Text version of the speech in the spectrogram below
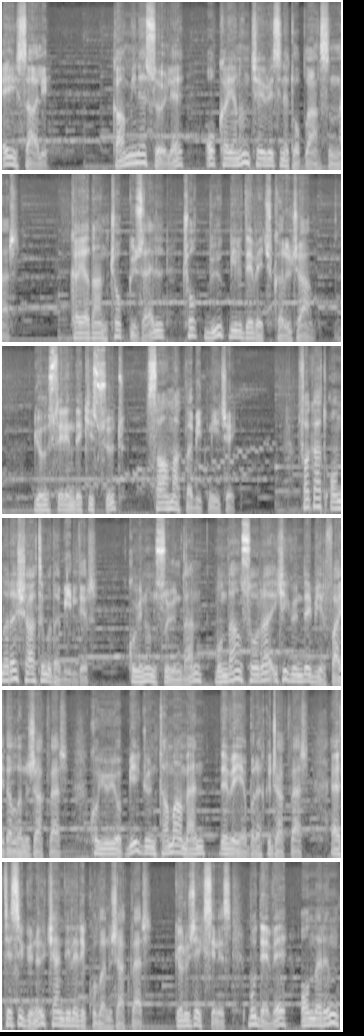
Ey Salih! Kavmine söyle, o kayanın çevresine toplansınlar. Kayadan çok güzel, çok büyük bir deve çıkaracağım. Göğüslerindeki süt sağmakla bitmeyecek. Fakat onlara şartımı da bildir. Kuyunun suyundan bundan sonra iki günde bir faydalanacaklar. Kuyuyu bir gün tamamen deveye bırakacaklar. Ertesi günü kendileri kullanacaklar. Göreceksiniz bu deve onların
